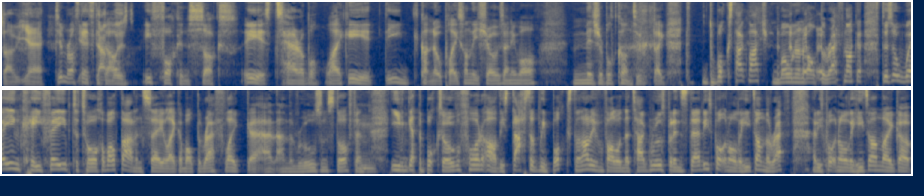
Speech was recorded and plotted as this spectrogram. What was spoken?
So yeah, Jim Ross yeah, needs to go. was- He fucking sucks. He is terrible. Like he he got no place on these shows anymore. Miserable cunt who like the Bucks tag match moaning about the ref knocker. There's a way in kayfabe to talk about that and say like about the ref like uh, and, and the rules and stuff and Mm. even get the Bucks over for it. Oh, these dastardly Bucks! They're not even following the tag rules, but instead he's putting all the heat on the ref and he's putting all the heat on like uh,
